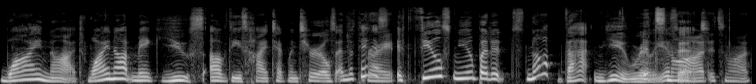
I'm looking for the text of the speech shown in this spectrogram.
why not? Why not make use of these high tech materials? And the thing Right. is, it feels new, but it's not that new, really, it's is not. it? It's not.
